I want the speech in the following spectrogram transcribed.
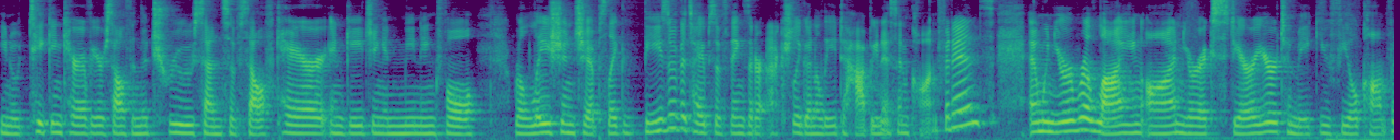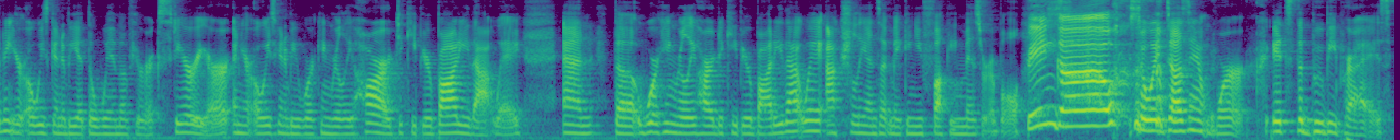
you know, taking care of yourself in the true sense of self care, engaging in meaningful relationships. Like these are the types of things that are actually going to lead to happiness and confidence. And when you're relying on your exterior to make you feel confident, you're always going to be at the whim of your exterior and you're always going to be working really hard to keep your body that way. And the working really hard to keep your body that way actually ends up making you fucking miserable. Bingo! so it doesn't work. It's the booby prize.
